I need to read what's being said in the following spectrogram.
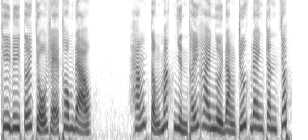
Khi đi tới chỗ rẽ thông đạo, Hắn tận mắt nhìn thấy hai người đằng trước đang tranh chấp.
